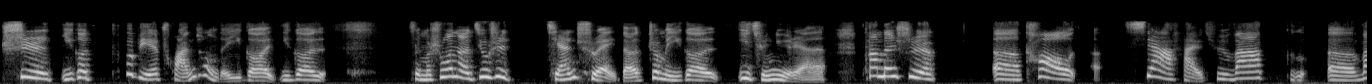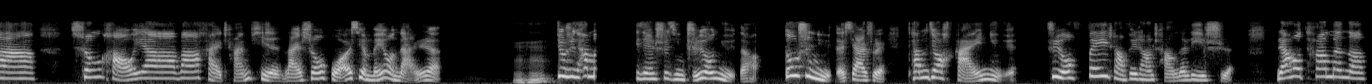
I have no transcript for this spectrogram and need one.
是一个特别传统的一个一个，怎么说呢，就是。潜水的这么一个一群女人，她们是呃靠下海去挖个呃挖生蚝呀、挖海产品来生活，而且没有男人。嗯哼，就是他们这件事情只有女的，都是女的下水，她们叫海女，是有非常非常长的历史。然后她们呢，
